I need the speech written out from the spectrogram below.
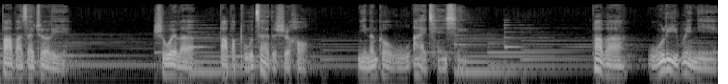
爸爸在这里，是为了爸爸不在的时候，你能够无碍前行。爸爸无力为你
